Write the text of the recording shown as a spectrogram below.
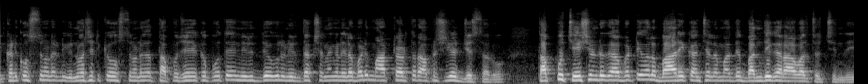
ఎక్కడికి వస్తున్నాడు అంటే యూనివర్సిటీకి వస్తున్నాడు కదా తప్పు చేయకపోతే నిరుద్యోగులు నిర్దక్షిణంగా నిలబడి మాట్లాడుతారు అప్రిషియేట్ చేస్తారు. తప్పు చేసిండు కాబట్టి వాళ్ళ భారీ కంచెల మధ్య బందీగా రావాల్సి వచ్చింది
